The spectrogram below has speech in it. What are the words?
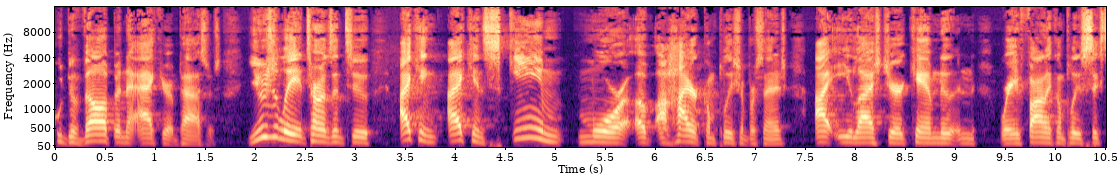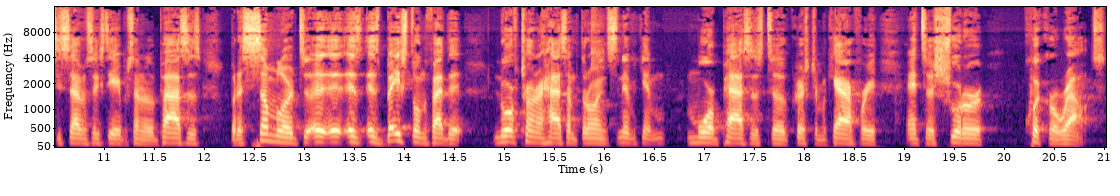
who develop into accurate passers. Usually it turns into I can I can scheme more of a higher completion percentage, i.e. last year Cam Newton where he finally completes 67 68% of the passes, but it's similar to is is based on the fact that Norv Turner has him throwing significant more passes to Christian McCaffrey and to shorter quicker routes.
